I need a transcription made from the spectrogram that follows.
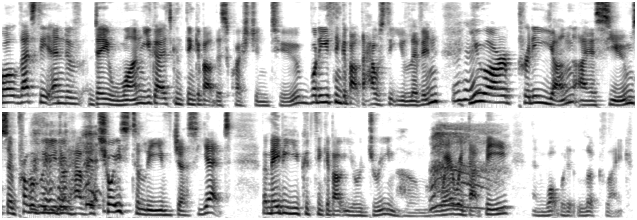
Well, that's the end of day one. You guys can think about this question too. What do you think about the house that you live in? Mm-hmm. You are pretty young, I assume, so probably you don't have the choice to leave just yet. But maybe you could think about your dream home. Where would that be and what would it look like?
